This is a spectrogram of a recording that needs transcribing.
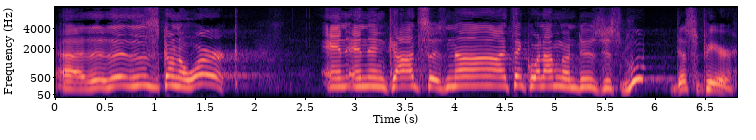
Uh, this, this is going to work. And, and then God says, no, I think what I'm going to do is just whoop, disappear.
